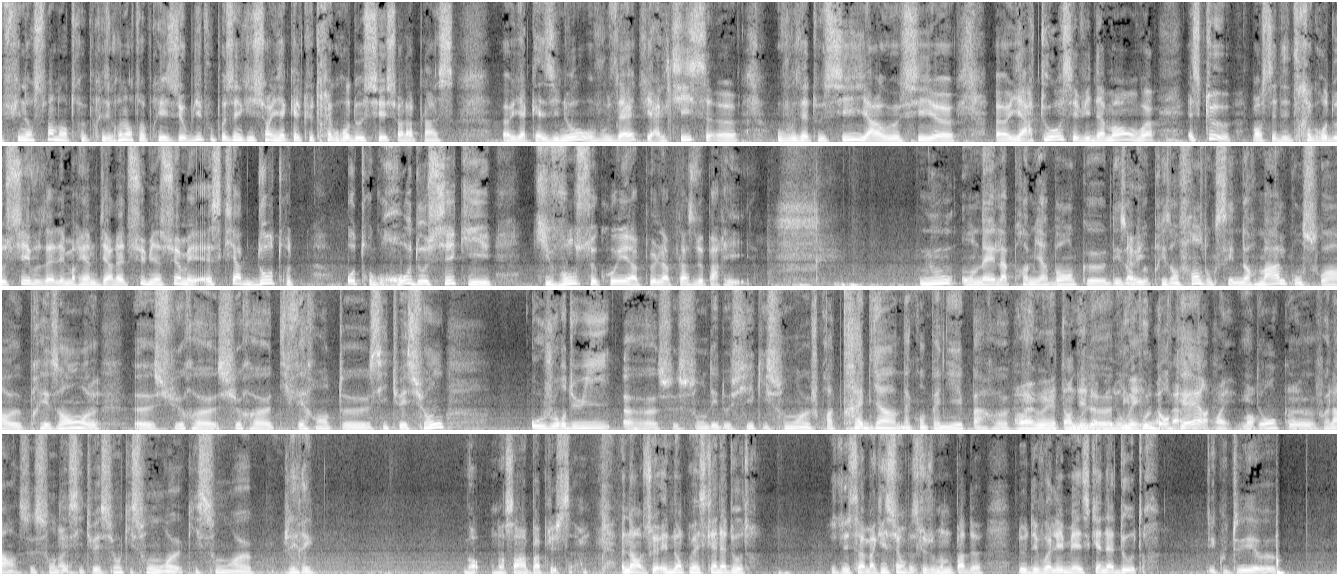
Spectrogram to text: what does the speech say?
financement d'entreprises, grandes entreprises. J'ai oublié de vous poser une question. Il y a quelques très gros dossiers sur la place. il y a Casino où vous êtes, il y a Altis où vous êtes aussi, il y a aussi il y a Atos évidemment. Voit. Est-ce que bon, c'est des très gros dossiers. Vous allez rien me dire là-dessus, bien sûr, mais est-ce qu'il y a d'autres autres gros dossiers qui qui vont secouer un peu la place de Paris? Nous, on est la première banque euh, des ah entreprises en France, donc c'est normal qu'on soit euh, présent euh, sur, sur différentes situations. Aujourd'hui, ce sont des dossiers qui sont, je crois, très bien accompagnés par les, poules, bancaires. et donc, voilà, ce sont des situations qui sont, qui sont gérées. Bon, on n'en saura pas plus. Non, donc, est-ce qu'il y en a d'autres? C'était ça ma question, parce que je ne demande pas de, dévoiler, mais est-ce qu'il y en a d'autres? Écoutez, euh,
